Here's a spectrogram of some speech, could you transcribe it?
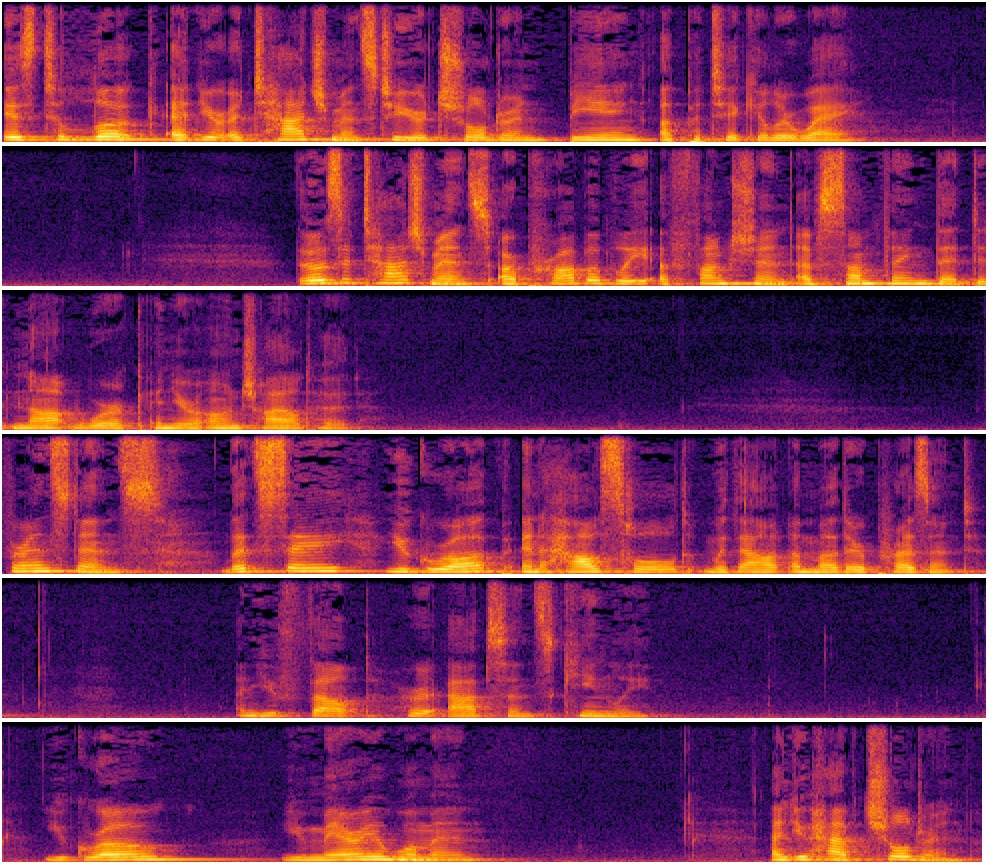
is to look at your attachments to your children being a particular way. Those attachments are probably a function of something that did not work in your own childhood. For instance, let's say you grew up in a household without a mother present, and you felt her absence keenly. You grow, you marry a woman, and you have children.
